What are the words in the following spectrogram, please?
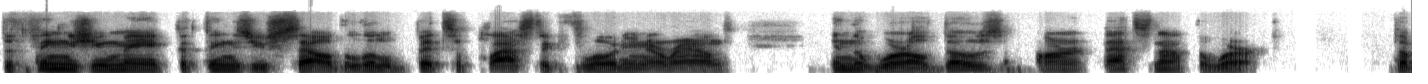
The things you make the things you sell the little bits of plastic floating around in the world those aren't that's not the work. The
